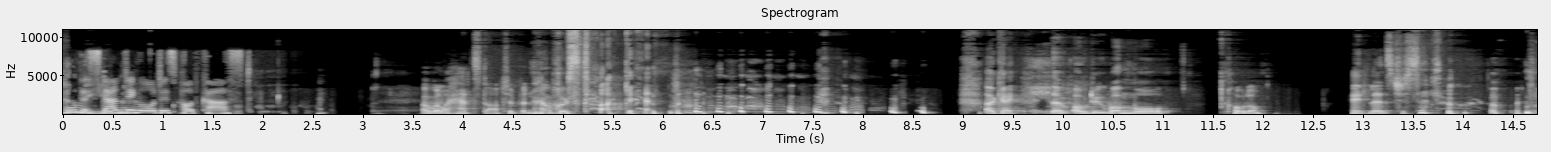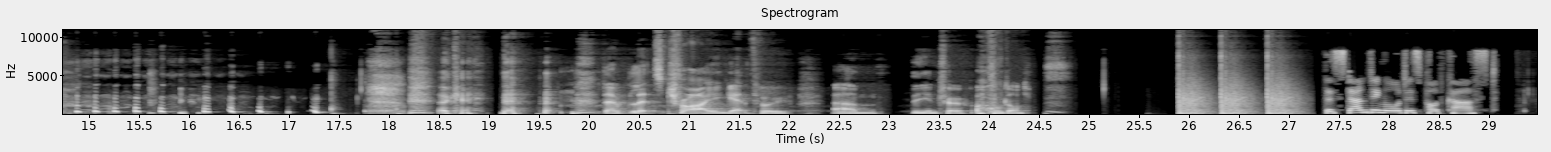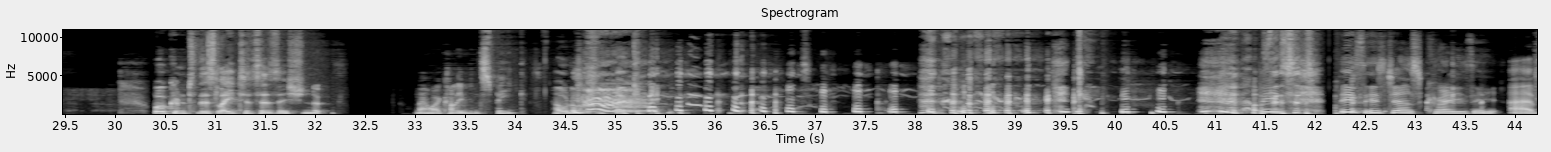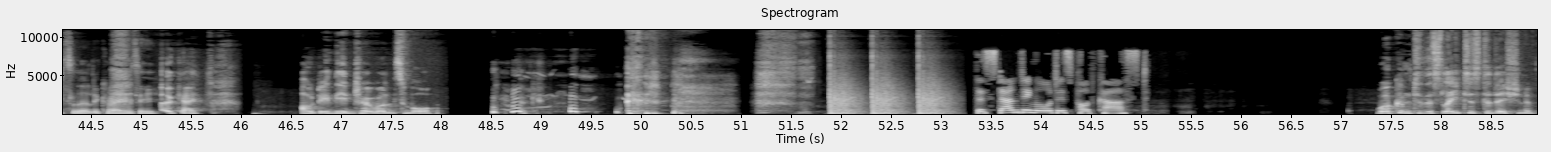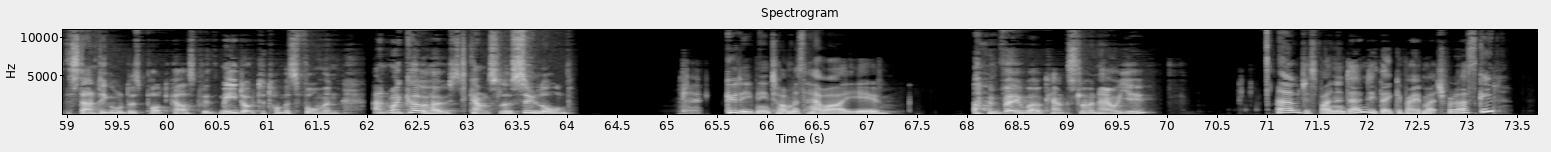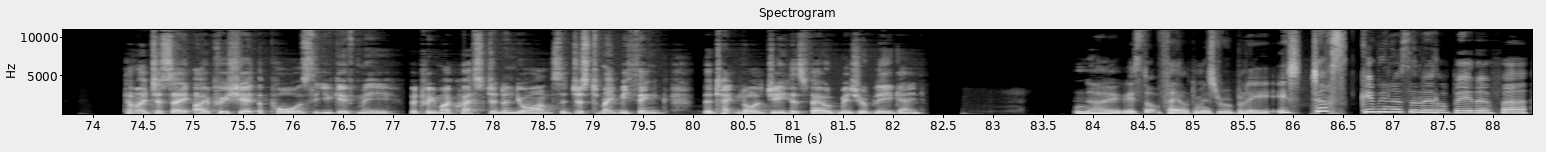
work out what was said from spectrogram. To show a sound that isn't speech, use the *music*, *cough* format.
Tell The me, you Standing know. Orders Podcast. Oh well, I had started, but now I'll start again. *laughs* okay, so I'll do one more. Hold on. Okay, let's just settle. *laughs* okay, *laughs* now let's try and get through um, the intro. Hold on. The Standing Orders Podcast. Welcome to this latest edition of. Now I can't even speak. Hold on. Okay. Oh, this is- This is just crazy. Absolutely crazy. okay. I'll do the intro once more. The Standing Orders Podcast. Welcome to this latest edition of the Standing Orders podcast with me, Dr. Thomas Foreman, and my co host, Councillor Sue Lawn. Good evening, Thomas. How are you? *laughs* I'm very well, Councillor, and how are you? Oh, just fine and dandy. Thank you very much for asking. Can I just say, I appreciate the pause that you give me between my question and your answer just to make me think the technology has failed miserably again. No, it's not failed miserably. It's just giving us a little bit of. Uh,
